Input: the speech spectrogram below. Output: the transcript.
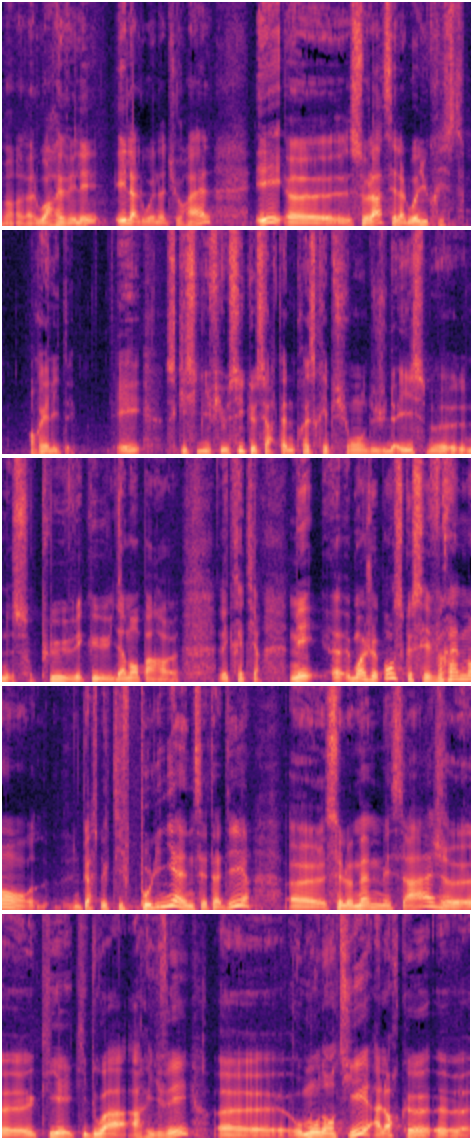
hein, la loi révélée et la loi naturelle, et euh, cela, c'est la loi du Christ, en réalité. Et ce qui signifie aussi que certaines prescriptions du judaïsme euh, ne sont plus vécues, évidemment, par euh, les chrétiens. Mais moi, je pense que c'est vraiment une perspective paulinienne, c'est-à-dire c'est le même message qui, doit arriver au monde entier, alors que,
